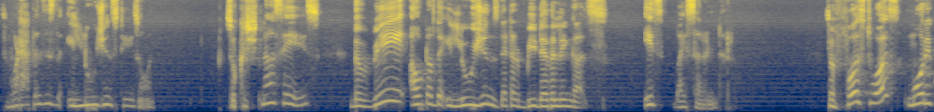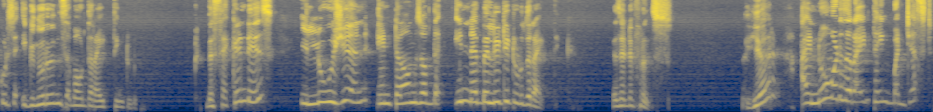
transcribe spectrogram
So what happens is the illusion stays on. So Krishna says the way out of the illusions that are bedeviling us is by surrender. So first was more you could say ignorance about the right thing to do. The second is illusion in terms of the inability to do the right thing. There's a difference. Here, I know what is the right thing, but just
